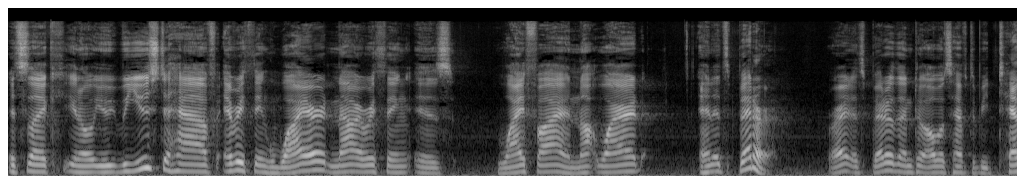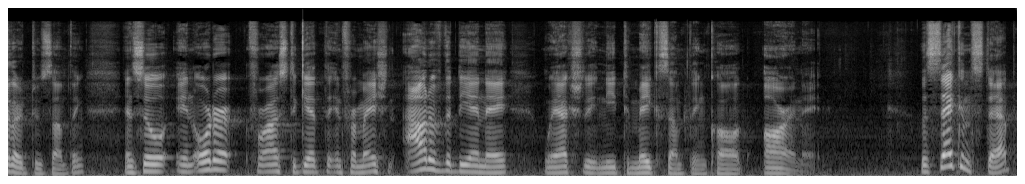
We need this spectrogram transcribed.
It's like, you know, you, we used to have everything wired, now everything is Wi Fi and not wired, and it's better, right? It's better than to always have to be tethered to something. And so, in order for us to get the information out of the DNA, we actually need to make something called RNA. The second step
